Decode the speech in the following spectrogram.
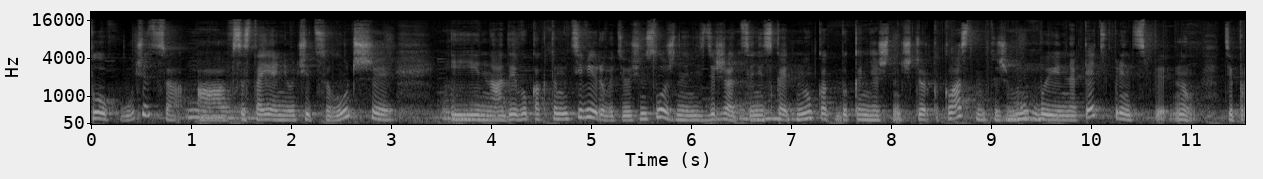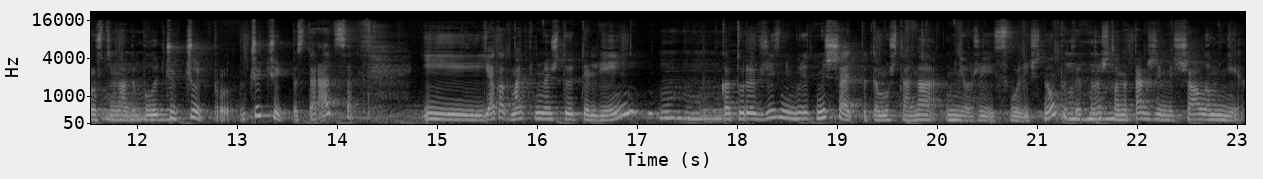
плохо учится, угу. а в состоянии учиться лучше, и надо его как-то мотивировать. И очень сложно не сдержаться, mm не сказать, ну, как бы, конечно, четверка классная, ты же мог бы и на пять, в принципе, ну, тебе просто надо было чуть-чуть, чуть-чуть постараться. И я как мать понимаю, что это лень, угу. которая в жизни будет мешать, потому что она, у меня уже есть свой личный опыт, угу. я поняла, что она также мешала мне.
